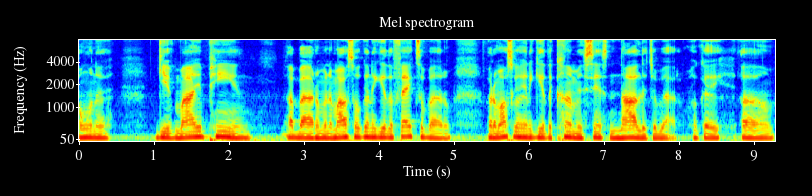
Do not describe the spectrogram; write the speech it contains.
I want to give my opinion about them, and I'm also gonna give the facts about them, but I'm also gonna give the common sense knowledge about them. Okay. Um,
